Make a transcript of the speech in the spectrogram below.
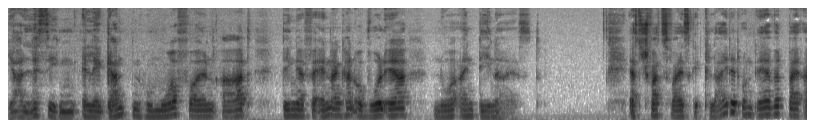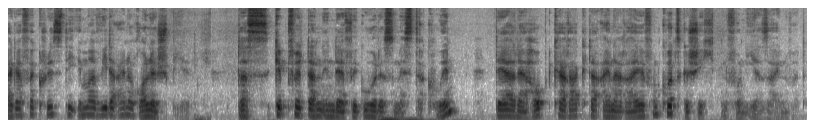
ja lässigen, eleganten, humorvollen Art Dinge verändern kann, obwohl er nur ein Diener ist. Er ist schwarz-weiß gekleidet und er wird bei Agatha Christie immer wieder eine Rolle spielen. Das gipfelt dann in der Figur des Mr. Quinn, der der Hauptcharakter einer Reihe von Kurzgeschichten von ihr sein wird.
